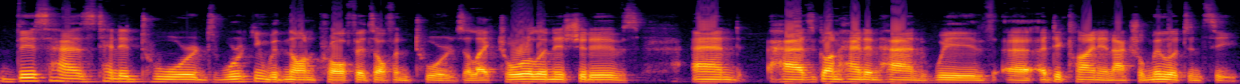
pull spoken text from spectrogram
this has tended towards working with nonprofits, often towards electoral initiatives, and has gone hand in hand with uh, a decline in actual militancy.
